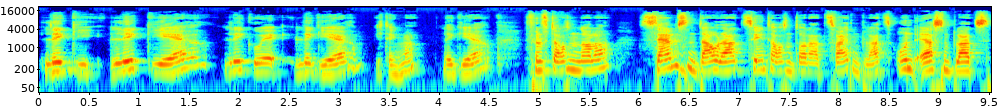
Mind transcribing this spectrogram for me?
Legi- Legier, Legier, ich denke mal, Legier, 5000 Dollar. Samson Dowda, 10.000 Dollar, zweiten Platz. Und ersten Platz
